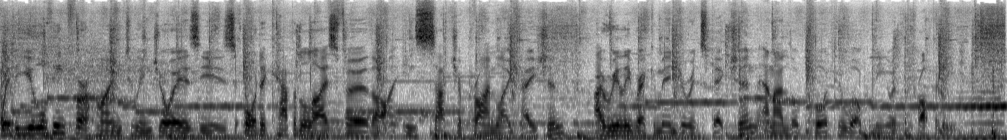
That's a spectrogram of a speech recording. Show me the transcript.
Whether you're looking for a home to enjoy as is or to capitalise further in such a prime location, I really recommend your inspection and I look forward to welcoming you at the property.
